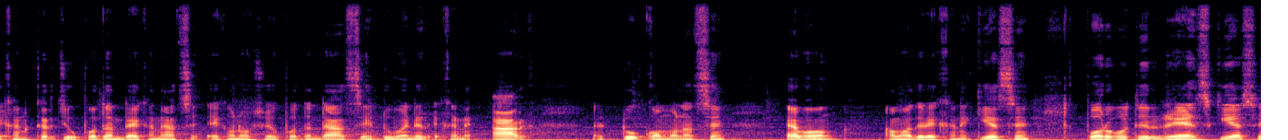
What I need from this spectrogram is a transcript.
এখানকার যে উপাদানটা এখানে আছে, এখানেও সেই উপাদানটা আছে। ডোমেনের এখানে আর টু কমন আছে। এবং আমাদের এখানে কি আছে? পরবর্তী রেঞ্জ কি আছে?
